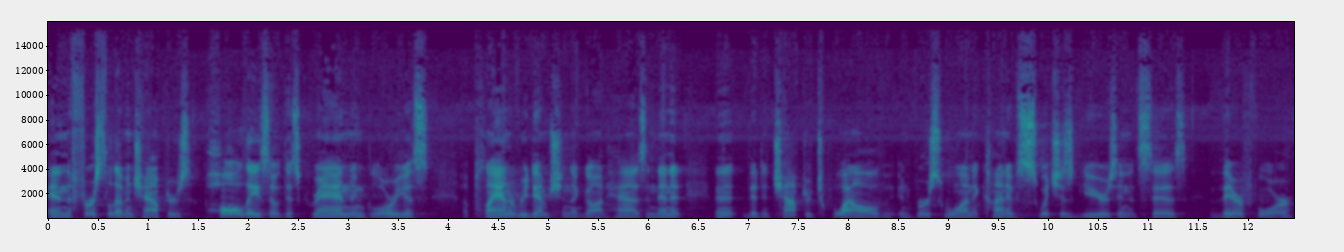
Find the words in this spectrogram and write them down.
And in the first 11 chapters, Paul lays out this grand and glorious uh, plan of redemption that God has. And then, it, then, it, in chapter 12, in verse 1, it kind of switches gears and it says, therefore,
